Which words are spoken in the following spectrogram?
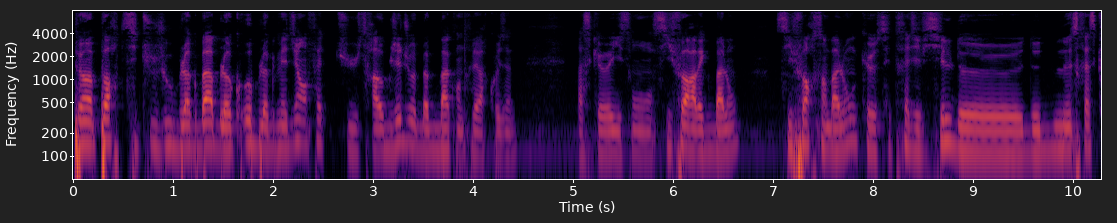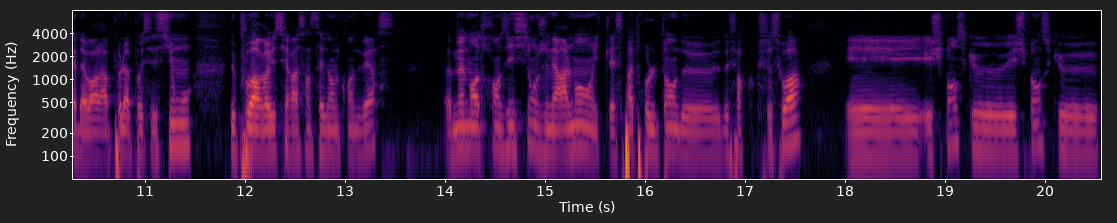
peu importe si tu joues bloc bas, bloc haut, bloc médian, en fait, tu seras obligé de jouer bloc bas contre Leverkusen. Parce qu'ils sont si forts avec ballon, si forts sans ballon que c'est très difficile de, de ne serait-ce qu'à d'avoir un peu la possession, de pouvoir réussir à s'installer dans le coin adverse. Euh, même en transition, généralement, ils te laissent pas trop le temps de, de faire quoi que ce soit. Et, et, je pense que, et je pense que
